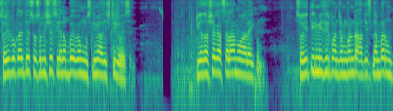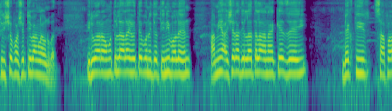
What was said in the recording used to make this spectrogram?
সহি বুকারিতে ছচল্লিশশো ছিয়ানব্বই এবং মুসলিমে হাদিসটি রয়েছে। প্রিয় দর্শক, আসসালামু আলাইকুম। সহি তিরমিজির পঞ্চম খণ্ড, হাদিস নাম্বার উনত্রিশশো পঁয়ষট্টি, বাংলা অনুবাদ। ইরুয়া রহমতুল্লাহ আলাই হইতে বর্ণিত, তিনি বলেন, আমি আইসার আদিল্লাহ তালা আনাকে যেই ব্যক্তির সাফা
